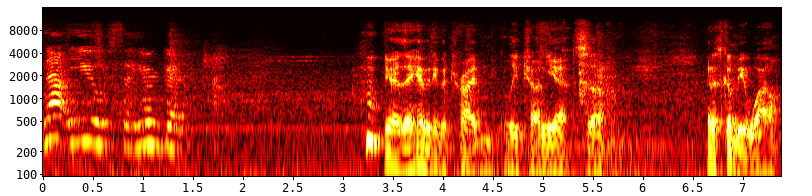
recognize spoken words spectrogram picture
Not you, so you're good. Yeah, they haven't even tried lechon yet, so. And it's gonna be a while.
